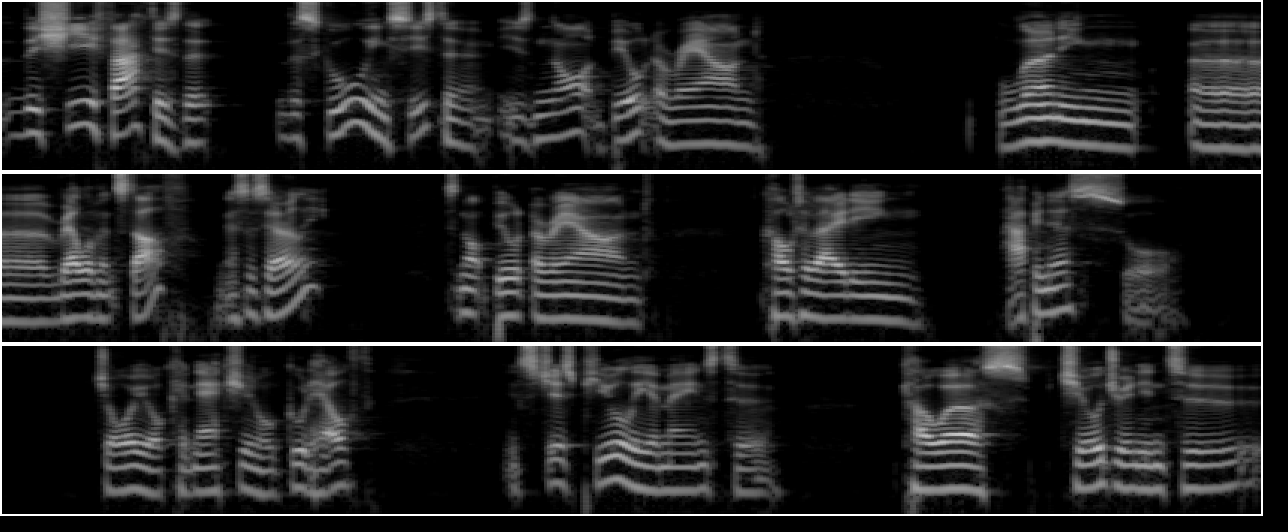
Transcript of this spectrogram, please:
the sheer fact is that the schooling system is not built around learning uh, relevant stuff necessarily. It's not built around cultivating happiness or joy or connection or good health. It's just purely a means to coerce children into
